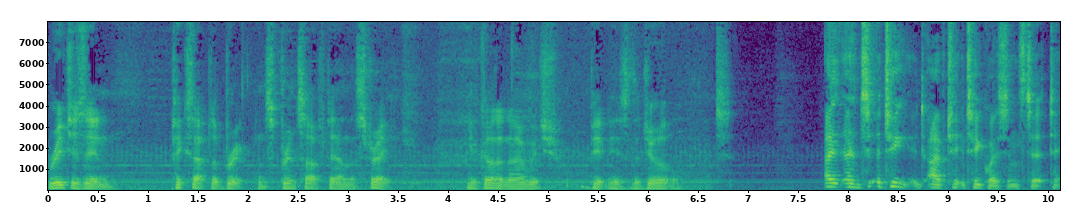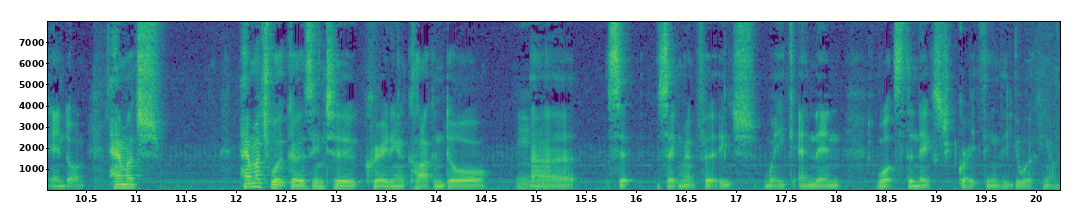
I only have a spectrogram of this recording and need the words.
reaches in, picks up the brick, and sprints off down the street. You've got to know which bit is the jewel. I, I, two, I have two, two questions to, to end on. How much how much work goes into creating a Clarke and Dawe Mhm. uh, se- segment for each week, and then what's the next great thing that you're working on?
